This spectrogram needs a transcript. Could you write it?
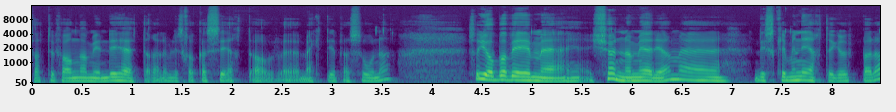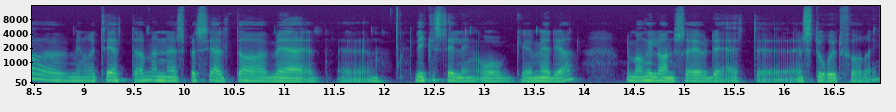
tatt til fange av myndigheter eller bli trakassert av uh, mektige personer. Så jobber vi med kjønn og medier, med diskriminerte grupper, da, minoriteter, men spesielt da med uh, likestilling og medier. I mange land så er jo det et, en stor utfordring.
